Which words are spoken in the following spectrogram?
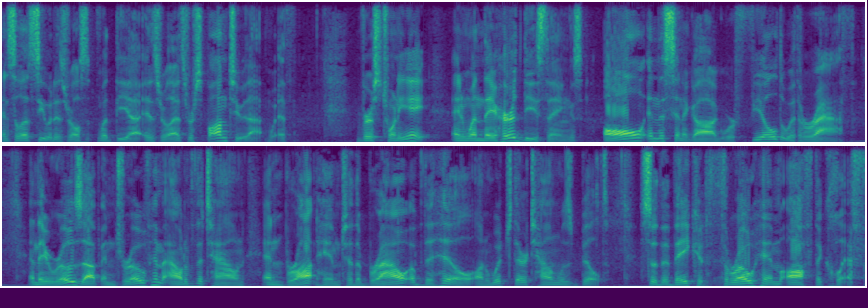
And so let's see what Israel, what the uh, Israelites respond to that with. Verse 28 And when they heard these things, all in the synagogue were filled with wrath. And they rose up and drove him out of the town and brought him to the brow of the hill on which their town was built, so that they could throw him off the cliff.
